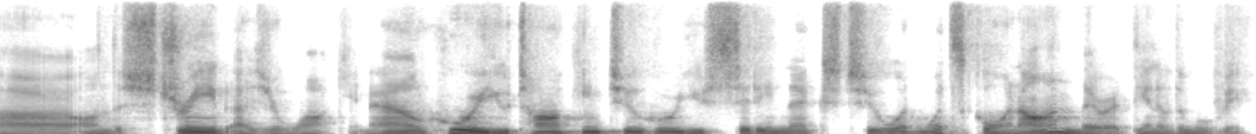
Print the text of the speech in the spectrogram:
Uh, on the street as you're walking out? Who are you talking to? Who are you sitting next to? What what's going on there at the end of the movie?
